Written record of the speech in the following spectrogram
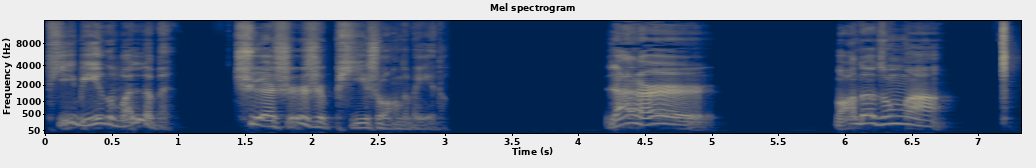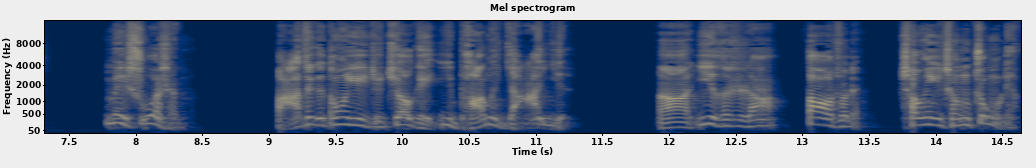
提鼻子闻了闻，确实是砒霜的味道。然而，王德宗啊，没说什么，把这个东西就交给一旁的衙役了。啊，意思是啥？倒出来称一称重量。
